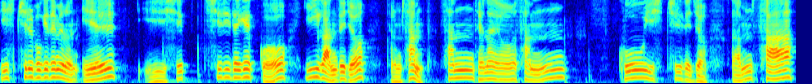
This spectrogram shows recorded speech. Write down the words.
27을 보게 되면은 1, 27이 되겠고 2가 안 되죠. 그럼 3, 3 되나요? 3, 9, 27이 되죠. 그 다음 4,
